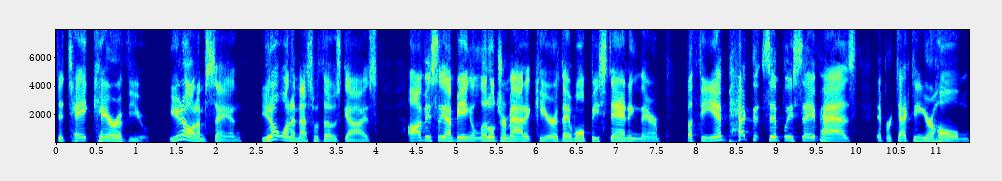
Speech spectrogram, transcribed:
to take care of you. You know what I'm saying? You don't want to mess with those guys. Obviously, I'm being a little dramatic here. They won't be standing there, but the impact that SimpliSafe has in protecting your home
